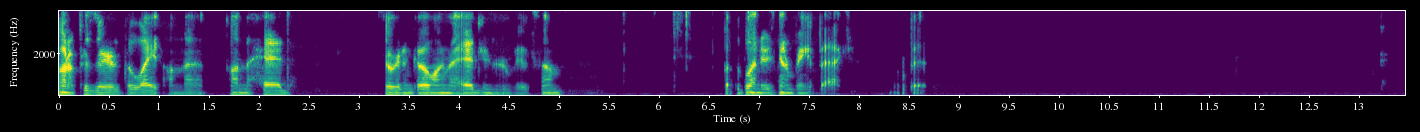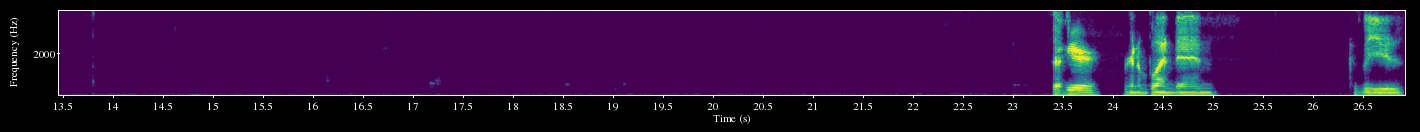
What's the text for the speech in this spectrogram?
I want to preserve the light on the on the head, so we're going to go along the edge and remove some but the blender is going to bring it back a little bit. So here we're going to blend in because we use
